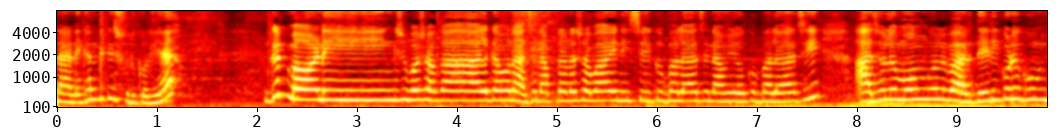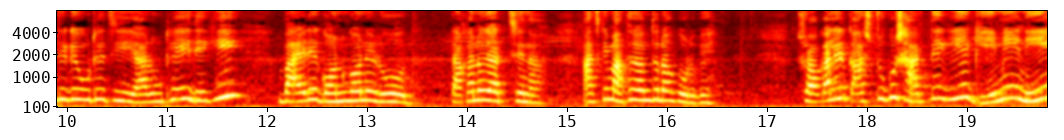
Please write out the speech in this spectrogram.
দাঁড়ান, এখান থেকে শুরু করি হ্যাঁ? গুড মর্নিং শুভ সকাল, কেমন আছেন আপনারা সবাই? নিশ্চয়ই খুব ভালো আছেন, আমিও খুব ভালো আছি। আজ হলো মঙ্গলবার, দেরি করে ঘুম থেকে উঠেছি, আর উঠেই দেখি বাইরে গনগনে রোদ, তাকানো যাচ্ছে না, আজকে মাথা যন্ত্রণা করবে। সকালের কাজটুকু সারতে গিয়ে ঘেমে নিয়ে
